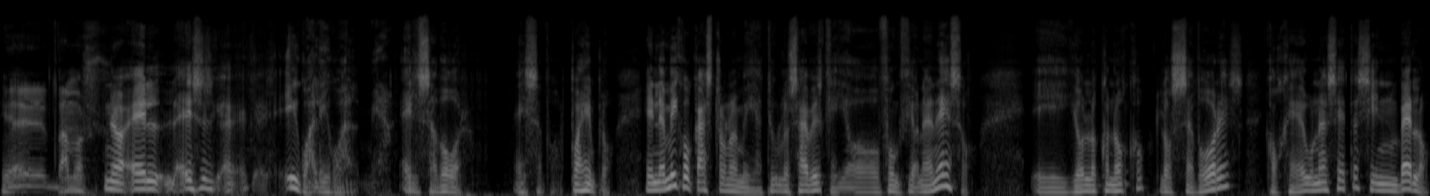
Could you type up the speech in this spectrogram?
Eh, vamos. No, el, es eh, igual, igual. Mira, el sabor, el sabor. Por ejemplo, en la microgastronomía, tú lo sabes que yo funciono en eso. Y yo lo conozco, los sabores, coger una seta sin verlo,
